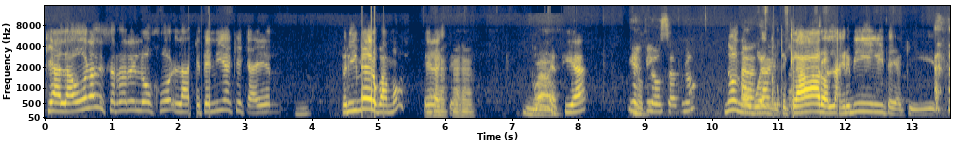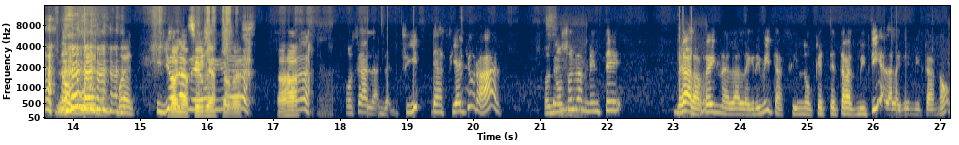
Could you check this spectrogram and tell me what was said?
que a la hora de cerrar el ojo, la que tenía que caer primero, vamos, era este. ¿Cómo Wow. le hacía? Y el No. close-up, ¿no? No, no, Ah, bueno, lágrima. claro, a lagrimita y aquí. No, bueno, bueno. Y yo Doña la veo Silvia Derbez. Ajá. ah, O sea, la- la- sí, te hacía llorar. No solamente era la reina de la lagrimita, sino que te transmitía la lagrimita, ¿no?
